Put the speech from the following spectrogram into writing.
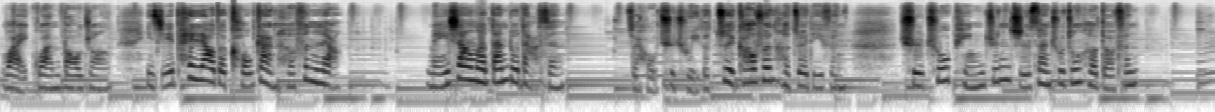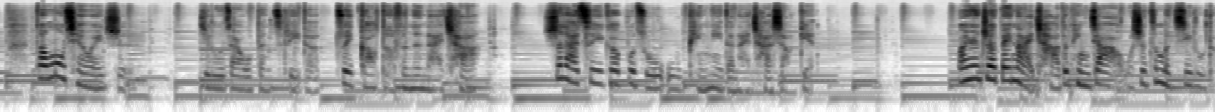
外观、包装以及配料的口感和分量，每一项呢单独打分，最后去除一个最高分和最低分。取出平均值，算出综合得分。到目前为止，记录在我本子里的最高得分的奶茶，是来自一个不足五平米的奶茶小店。关于这杯奶茶的评价，我是这么记录的：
